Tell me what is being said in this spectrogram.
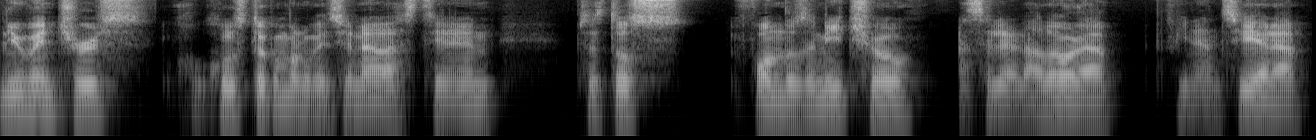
New Ventures, justo como lo mencionabas, tienen pues, estos fondos de nicho, aceleradora, financiera.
